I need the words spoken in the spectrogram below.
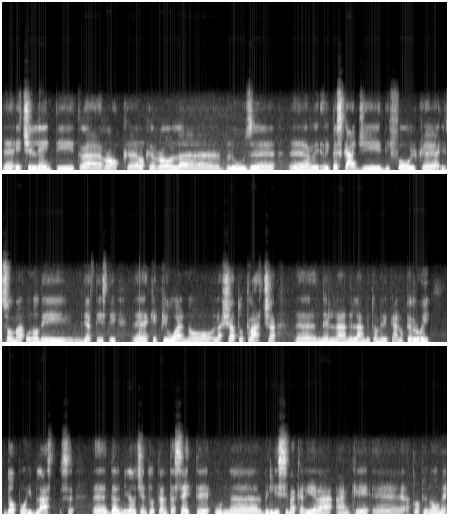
eh, eccellenti tra rock, rock and roll, eh, blues, eh, ripescaggi di folk, eh, insomma uno degli artisti che più hanno lasciato traccia nella, nell'ambito americano. Per lui, dopo i Blasters, eh, dal 1987 una uh, bellissima carriera anche eh, a proprio nome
